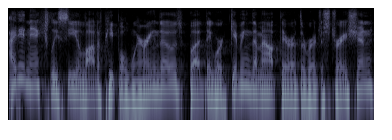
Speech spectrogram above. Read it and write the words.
I didn't actually see a lot of people wearing those, but they were giving them out there at the registration.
